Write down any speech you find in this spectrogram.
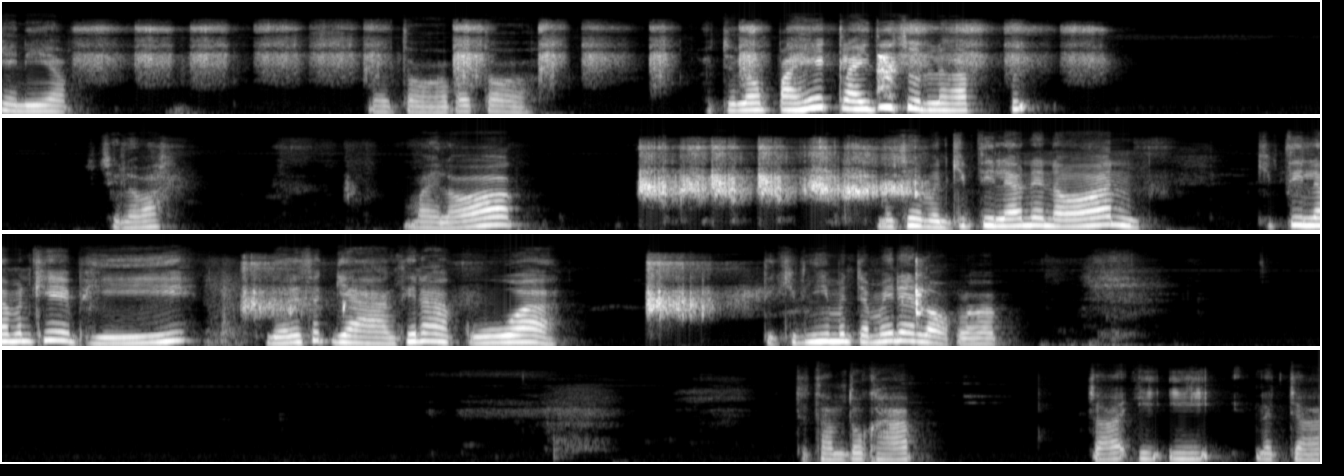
ค่นี้ครับไปต่อครับไปต่อเราจะลองไปให้ไกลที่สุดเลยครับเฮ้ยสุดแล้ววะไม่หรอก ไม่ใช่เหมือนคลิปที่แล้วแน่นอน คลิปที่แล้วมันแค่ผีหรืออะไรสักอย่างที่น่ากลัว แต่คลิปนี้มันจะไม่ได้หลอกหรอกครับจะทำตัวครับจ้าอีอีนะจ๊ะ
